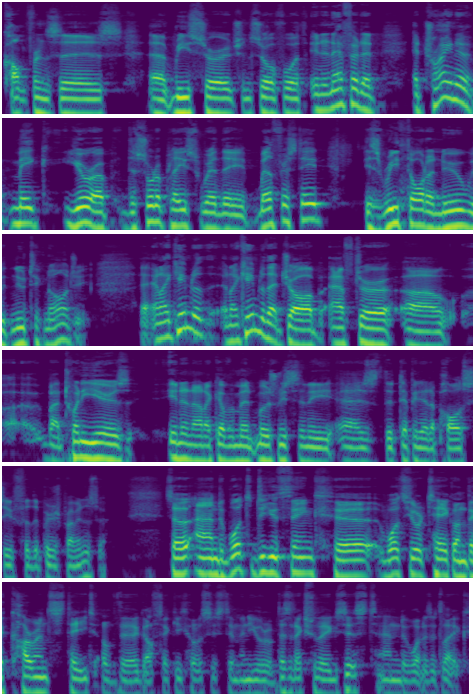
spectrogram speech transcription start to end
conferences, uh, research, and so forth, in an effort at, at trying to make Europe the sort of place where the welfare state is rethought anew with new technology. And I came to and I came to that job after uh, about twenty years in and out of government, most recently as the deputy head of policy for the British Prime Minister. So, and what do you think? Uh, what's your take on the current state of the GovTech ecosystem in Europe? Does it actually exist, and what is it like?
